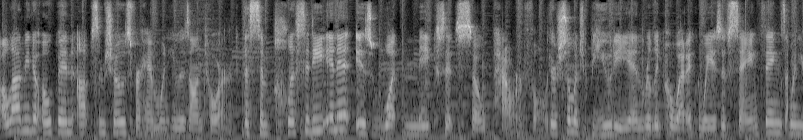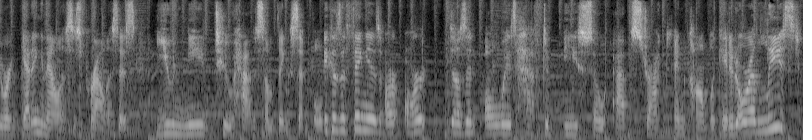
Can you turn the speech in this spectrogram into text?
allowed me to open up some shows for him when he was on tour. The simplicity in it is what makes it so powerful. There's so much beauty and really poetic ways of saying things. When you are getting analysis paralysis, you need to have something simple. Because the thing is, our art doesn't always have to be so abstract and complicated, or at least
